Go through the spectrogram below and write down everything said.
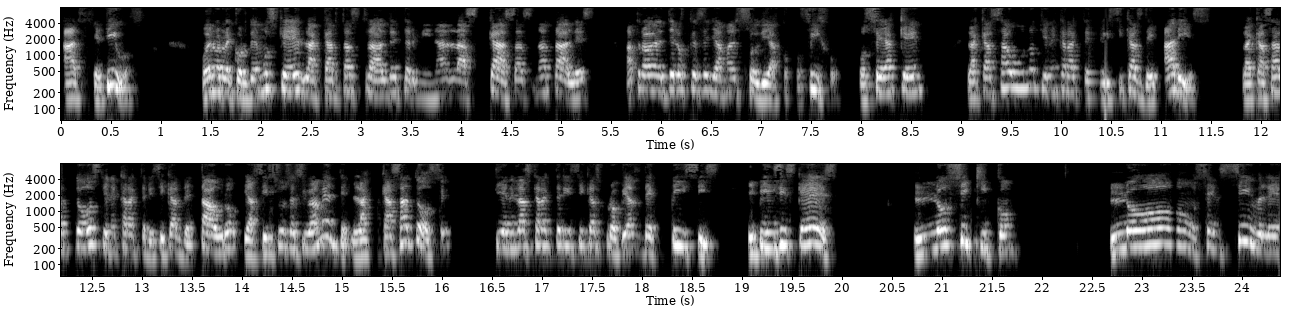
adjetivos? Bueno, recordemos que la carta astral determina las casas natales a través de lo que se llama el zodiaco fijo. O sea que la casa 1 tiene características de Aries, la casa 2 tiene características de Tauro y así sucesivamente. La casa 12 tiene las características propias de Pisces. ¿Y Pisces qué es? Lo psíquico, lo sensible,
